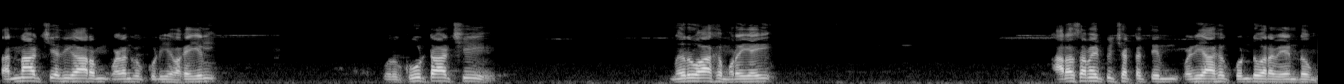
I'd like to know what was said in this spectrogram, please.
தன்னாட்சி அதிகாரம் வழங்கக்கூடிய வகையில் ஒரு கூட்டாட்சி நிர்வாக முறையை அரசமைப்பு சட்டத்தின் வழியாக கொண்டு வர வேண்டும்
